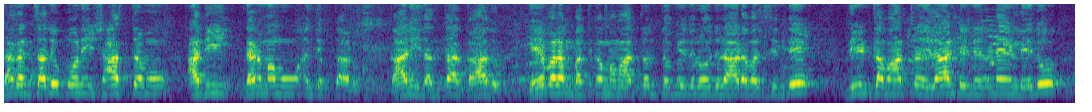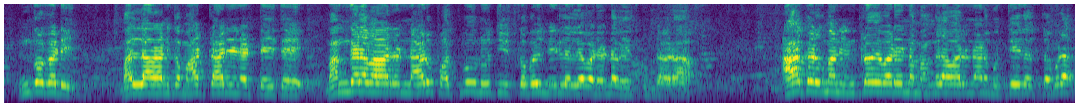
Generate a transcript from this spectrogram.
సగం చదువుకొని శాస్త్రము అది ధర్మము అని చెప్తాడు. కానీ ఇదంతా కాదు. కేవలం బతుకమ్మ మాత్రం తొమ్మిది రోజులు ఆడవలసిందే. దీంట్లో మాత్రం ఎలాంటి నిర్ణయం లేదు. ఇంకొకటి మళ్ళా కనుక మాట్లాడినట్టయితే మంగళవారం నాడు పసుపు నువ్వు తీసుకుపోయి నీళ్ళల్లో ఎవడన్నా వేసుకుంటాడా? ఆఖరికి మన ఇంట్లో ఎవడైనా మంగళవారం నాడు ముత్తేది వస్తే కూడా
